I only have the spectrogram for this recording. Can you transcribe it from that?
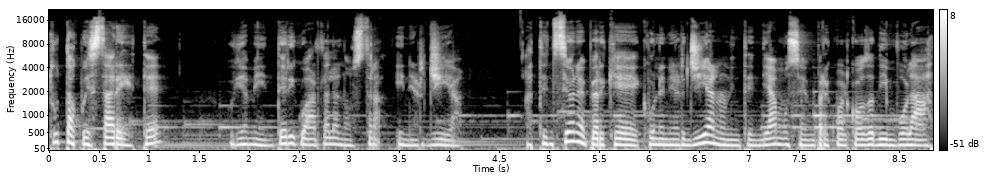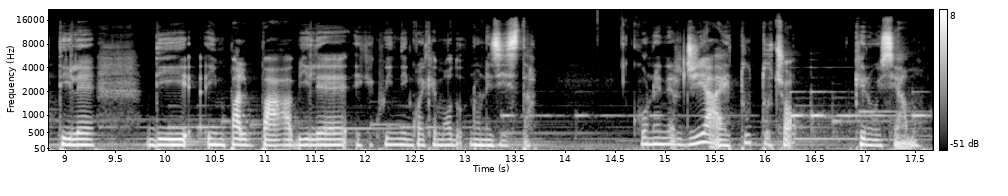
tutta questa rete ovviamente riguarda la nostra energia. Attenzione perché con energia non intendiamo sempre qualcosa di volatile, di impalpabile e che quindi in qualche modo non esista. Con energia è tutto ciò che noi siamo.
